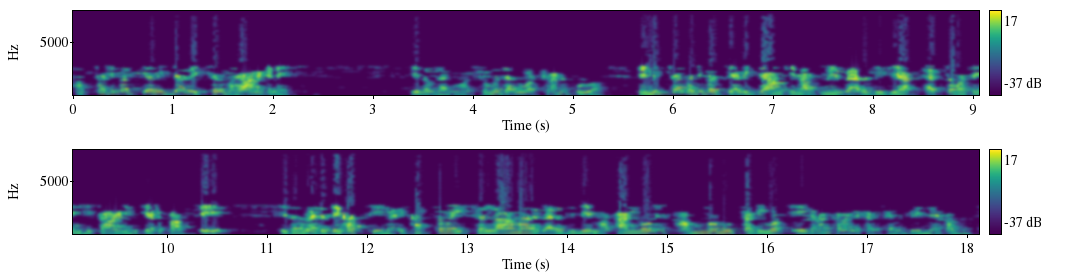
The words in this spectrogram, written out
අපපටිපත්‍ය අවිද්‍යාව එච්චර භයානක නෑ. ඒ නොදැනුවත්කම දැනුවත් කරන්න පුළුවන්. මේ මිත්‍යාපටිපත්‍ය අවිද්‍යාව කියන අපි මේ වැරදි දෙයක් ඇත්ත වශයෙන් හිතාගෙන හිටියට පස්සේ එතන වැඩ දෙකක් තියෙනවා. එකක් තමයි ඉස්සල්ලාම වැරදි දේ මකන්න ඕනේ අම්මා මුත්තා කිව්වත් ඒක නම් කරන්න කැමති වෙන්නේ නැහැ කවුරුත්.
